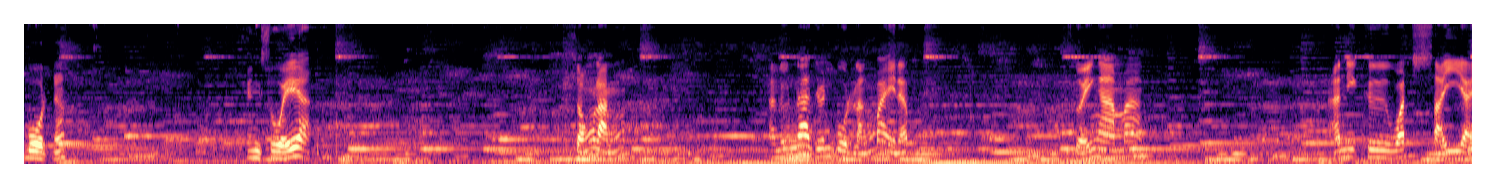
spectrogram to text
โบสถ์นะยังสวยอะสองหลัง อันนู้นน่าจะเป็นโบสถ์หลังใหม่นะครับ สวยงามมาก อันนี้คือวัดไซใหญ่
